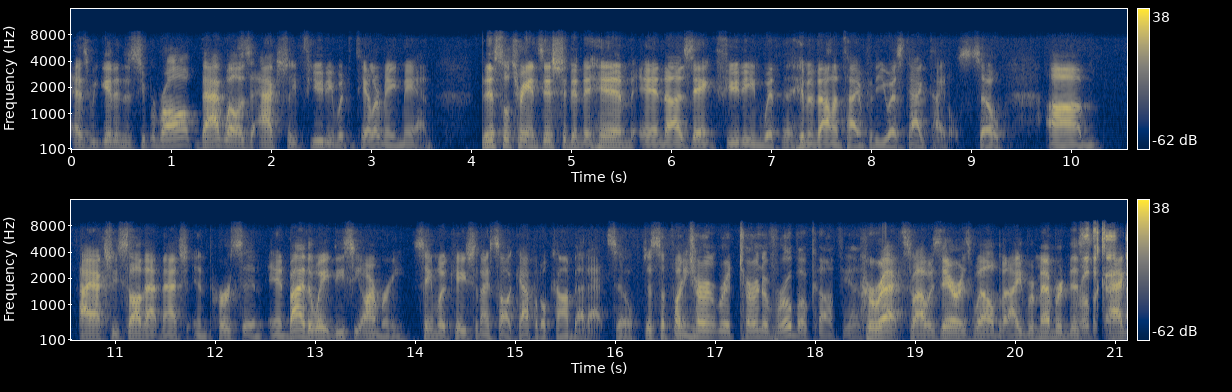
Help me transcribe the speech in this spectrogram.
as we get into Super Brawl, Bagwell is actually feuding with the Taylor Made Man. This will transition into him and uh, Zenk feuding with him and Valentine for the U.S. tag titles. So um, I actually saw that match in person. And by the way, DC Armory, same location I saw Capital Combat at. So just a funny. Return, return of RoboCop. Yeah. Correct. So I was there as well, but I remembered this tag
